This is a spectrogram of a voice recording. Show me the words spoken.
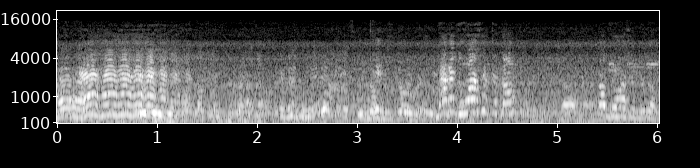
হ্যাঁ হ্যাঁ। হ্যাঁ হ্যাঁ হ্যাঁ না না ধোয়া খেতে দাও। সব ধোয়া খেতে দাও।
